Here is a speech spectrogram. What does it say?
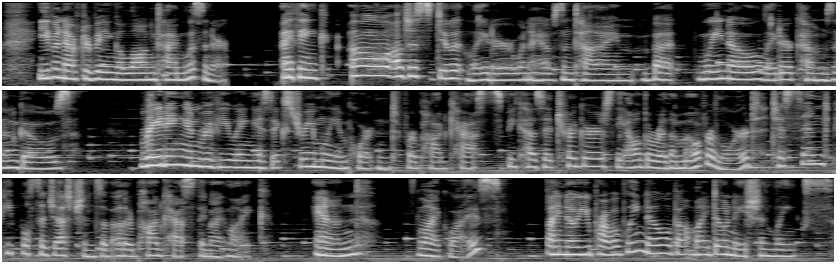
even after being a long time listener. I think, oh, I'll just do it later when I have some time, but we know later comes and goes. Rating and reviewing is extremely important for podcasts because it triggers the algorithm overlord to send people suggestions of other podcasts they might like. And likewise, I know you probably know about my donation links,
